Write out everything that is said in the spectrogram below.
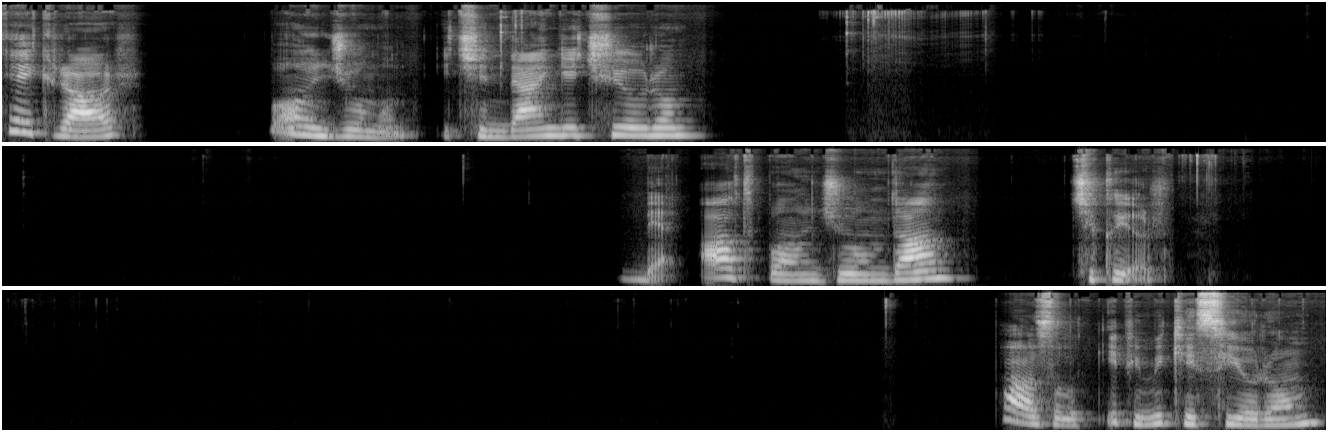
Tekrar boncuğumun içinden geçiyorum. Ve alt boncuğumdan çıkıyorum. Fazlalık ipimi kesiyorum.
